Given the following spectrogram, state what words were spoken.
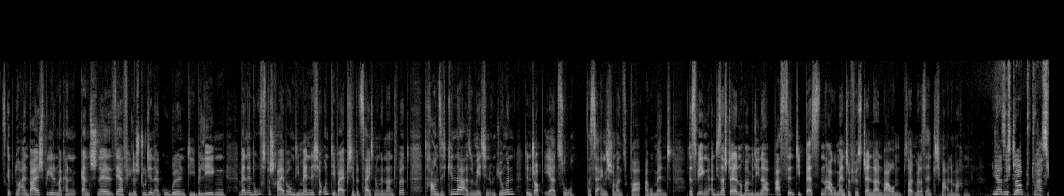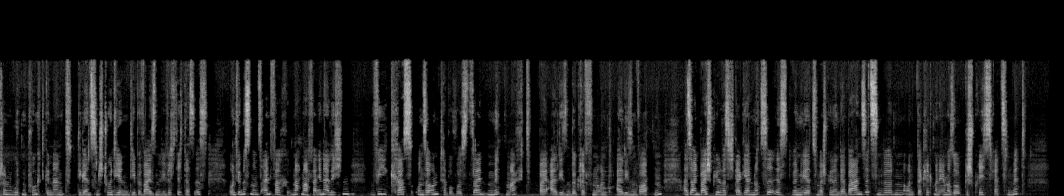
Es gibt nur ein Beispiel, man kann ganz schnell sehr viele Studien ergoogeln, die belegen, wenn in Berufsbeschreibungen die männliche und die weibliche Bezeichnung genannt wird, trauen sich Kinder, also Mädchen und Jungen, den Job eher zu. Das ist ja eigentlich schon mal ein super Argument. Deswegen an dieser Stelle nochmal, Melina, was sind die besten Argumente fürs Gendern? Warum sollten wir das endlich mal alle machen? Ja, also ich glaube, du hast schon einen guten Punkt genannt, die ganzen Studien, die beweisen, wie wichtig das ist. Und wir müssen uns einfach nochmal verinnerlichen, wie krass unser Unterbewusstsein mitmacht bei all diesen Begriffen und all diesen Worten. Also ein Beispiel, was ich da gern nutze, ist, wenn wir zum Beispiel in der Bahn sitzen würden und da kriegt man ja immer so Gesprächsfetzen mit.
